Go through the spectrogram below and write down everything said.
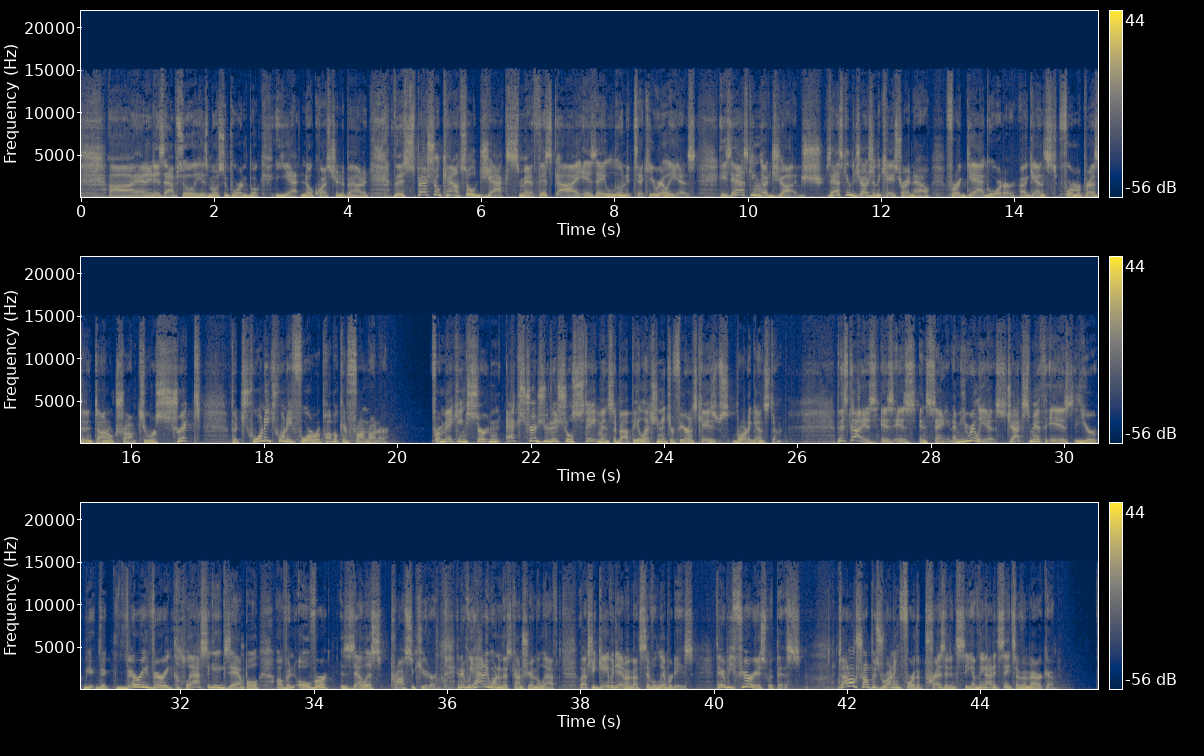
uh, and it is absolutely his most important book yet, no question about it. The special counsel, Jack Smith, this guy is a lunatic. He really is. He's asking a judge, he's asking the judge in the case right now for a gag order against former President Donald Trump to restrict the 2024 Republican frontrunner for making certain extrajudicial statements about the election interference case brought against him. This guy is is is insane. I mean, he really is. Jack Smith is your the very very classic example of an overzealous prosecutor. And if we had anyone in this country on the left who actually gave a damn about civil liberties, they'd be furious with this. Donald Trump is running for the presidency of the United States of America.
